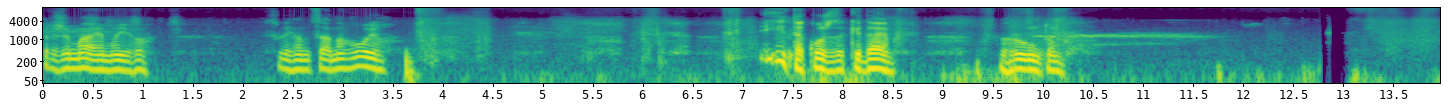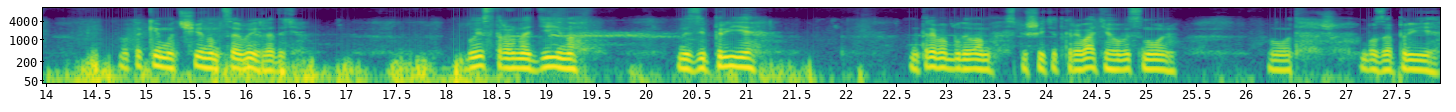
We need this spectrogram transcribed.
Прижимаємо його сліганця ногою. І також закидаємо ґрунтом. Отаким от чином це виглядить. Бистро, надійно, не зіпріє. Не треба буде вам спішити відкривати його весною. От, бо запріє.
